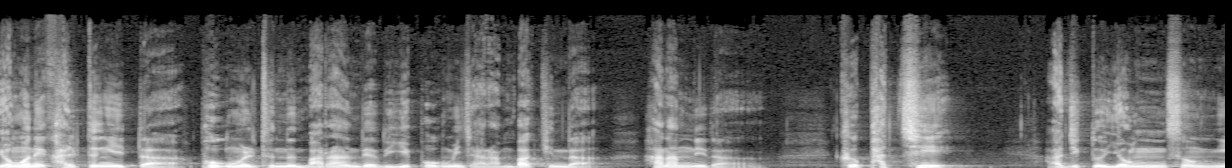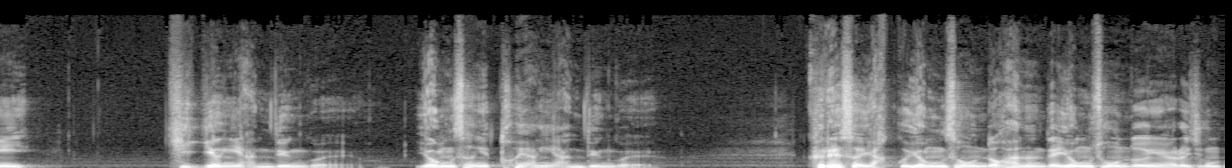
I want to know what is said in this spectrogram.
영혼에 갈등이 있다. 복음을 듣는 말하는데도 이게 복음이 잘 안 박힌다. 하나입니다. 그 밭이 아직도 영성이 기경이 안 된 거예요. 영성의 토양이 안 된 거예요. 그래서 자꾸 영성 운동 하는데 영성 운동이 아니라 지금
